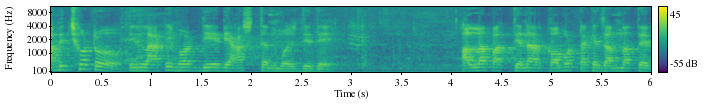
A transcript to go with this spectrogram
আমি ছোট, তিনি লাঠি ভর দিয়ে দিয়ে আসতেন মসজিদে। আল্লাহ পাক তেনার কবরটাকে জান্নাতের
